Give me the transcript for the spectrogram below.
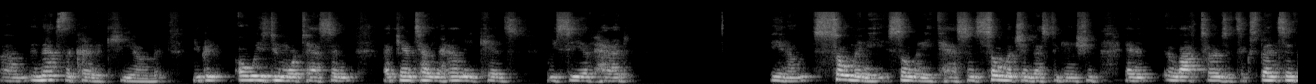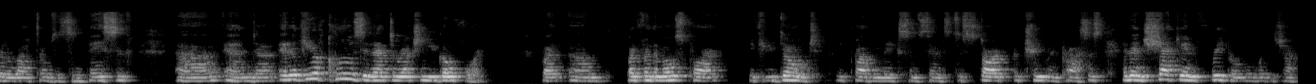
Um, and that's the kind of key element. You can always do more tests. And I can't tell you how many kids we see have had, you know, so many, so many tests and so much investigation. And it, a lot of times it's expensive and a lot of times it's invasive. Uh, and uh, and if you have clues in that direction, you go for it. But um, but for the most part, if you don't, it probably makes some sense to start a treatment process and then check in frequently with the child,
